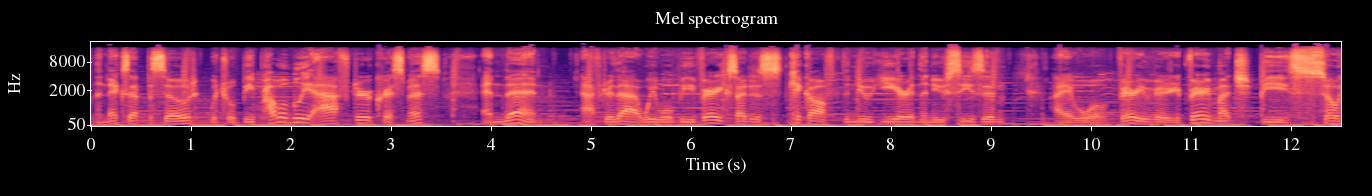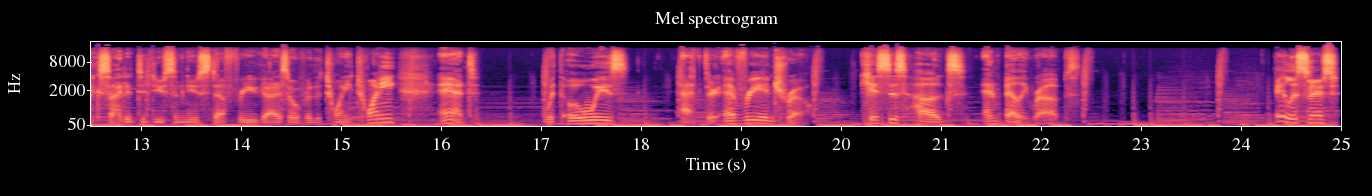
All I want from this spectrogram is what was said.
on the next episode, which will be probably after Christmas. And then after that, we will be very excited to kick off the new year and the new season. I will very, very, very much be so excited to do some new stuff for you guys over the 2020. And with always, after every intro, kisses, hugs, and belly rubs. Hey listeners,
